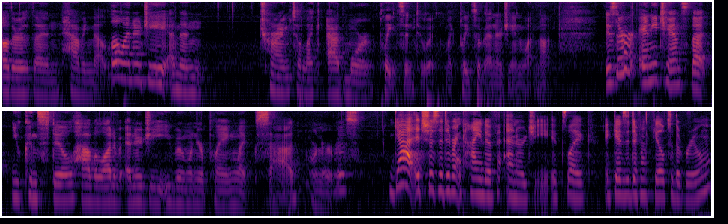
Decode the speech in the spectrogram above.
other than having that low energy and then trying to like add more plates into it, like plates of energy and whatnot. Is there any chance that you can still have a lot of energy even when you're playing like sad or nervous? Yeah, it's just a different kind of energy. It's like it gives a different feel to the room.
